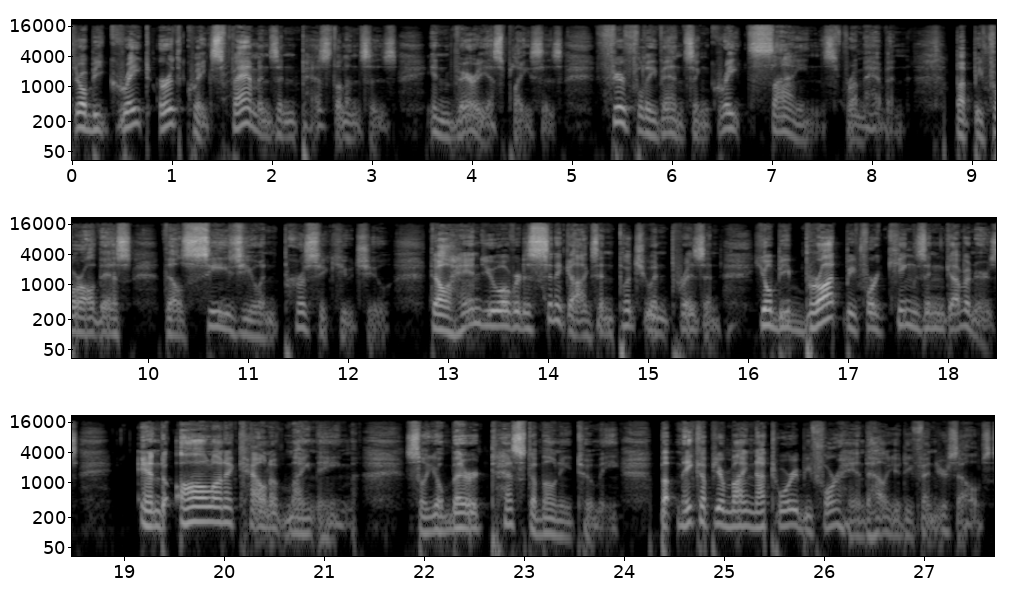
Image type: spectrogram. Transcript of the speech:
There will be great earthquakes, famines, and pestilences in various places, fearful events, and great signs from heaven. But before all this, they'll seize you and persecute you. They'll hand you over to synagogues and put you in prison. You'll be brought before kings and governors and all on account of my name. So you'll bear testimony to me. But make up your mind not to worry beforehand how you defend yourselves.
